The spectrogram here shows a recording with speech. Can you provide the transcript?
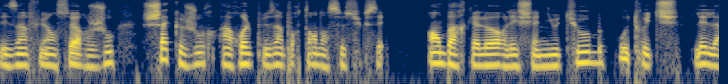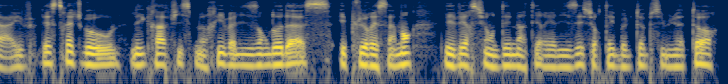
Les influenceurs jouent chaque jour un rôle plus important dans ce succès. Embarque alors les chaînes YouTube ou Twitch, les lives, les stretch goals, les graphismes rivalisants d'audace et plus récemment les versions dématérialisées sur Tabletop Simulator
